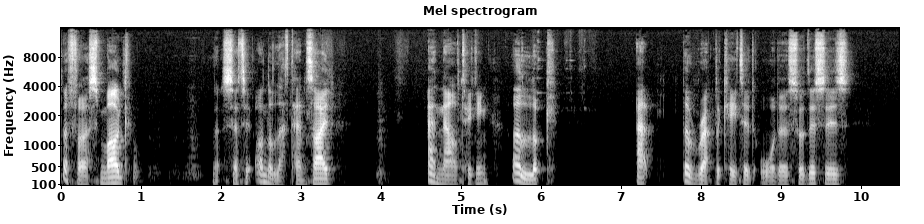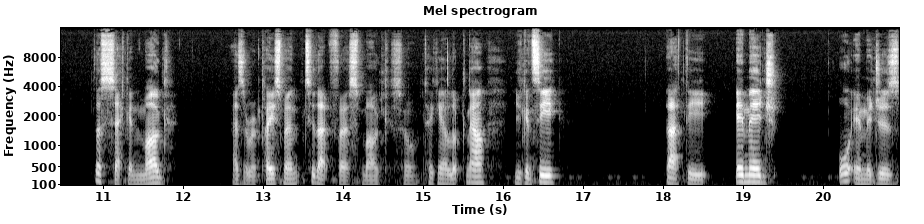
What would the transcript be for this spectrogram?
the first mug. Let's set it on the left hand side. And now taking a look at the replicated order. So this is the second mug as a replacement to that first mug. So taking a look now, you can see that the image or images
